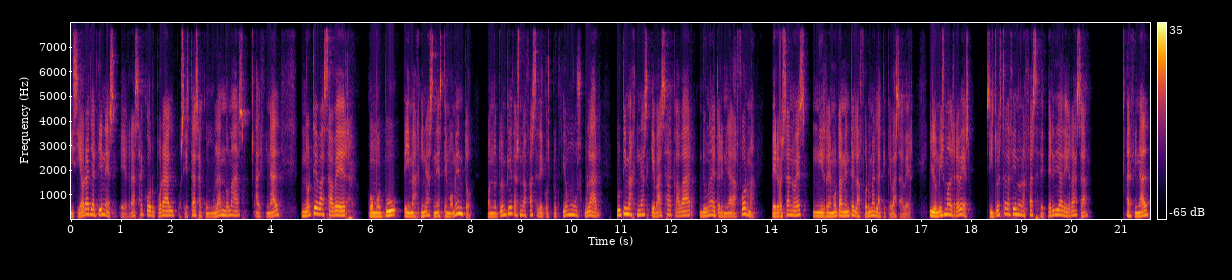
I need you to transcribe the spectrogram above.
Y si ahora ya tienes eh, grasa corporal, pues si estás acumulando más, al final no te vas a ver como tú te imaginas en este momento. Cuando tú empiezas una fase de construcción muscular, tú te imaginas que vas a acabar de una determinada forma, pero esa no es ni remotamente la forma en la que te vas a ver. Y lo mismo al revés. Si tú estás haciendo una fase de pérdida de grasa, al final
